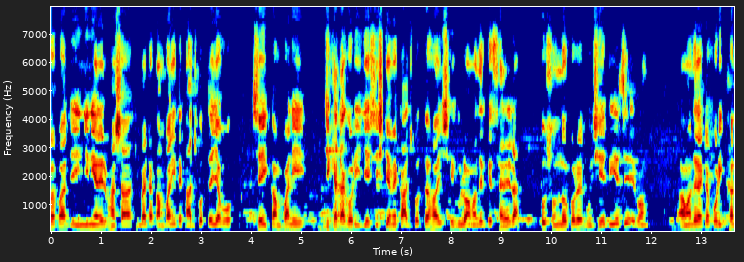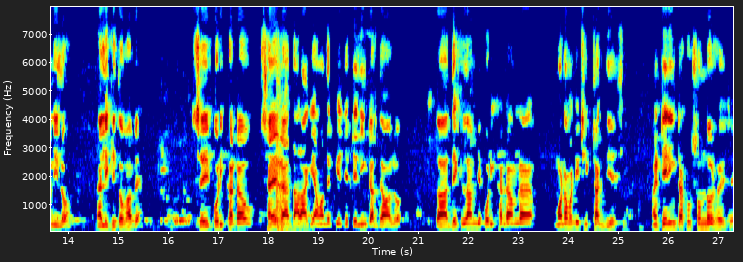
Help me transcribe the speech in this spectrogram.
ব্যাপার, যে ইঞ্জিনিয়ারের ভাষা কিংবা একটা কোম্পানিতে কাজ করতে যাব সেই কোম্পানি যে ক্যাটাগরি যে সিস্টেমে কাজ করতে হয়, সেগুলো আমাদেরকে স্যারেরা খুব সুন্দর করে বুঝিয়ে দিয়েছে এবং আমাদের একটা পরীক্ষা নিল লিখিতভাবে। সেই পরীক্ষাটাও স্যারেরা তার আগে আমাদেরকে যে ট্রেনিংটা দেওয়ালো, তা দেখলাম যে পরীক্ষাটা আমরা মোটামুটি ঠিকঠাক দিয়েছি। মানে ট্রেনিংটা খুব সুন্দর হয়েছে।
